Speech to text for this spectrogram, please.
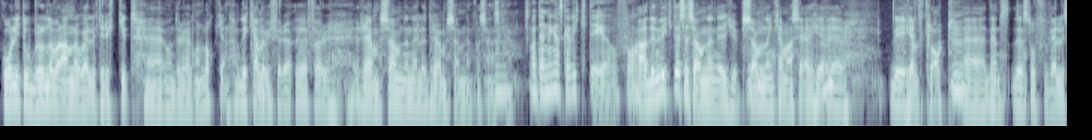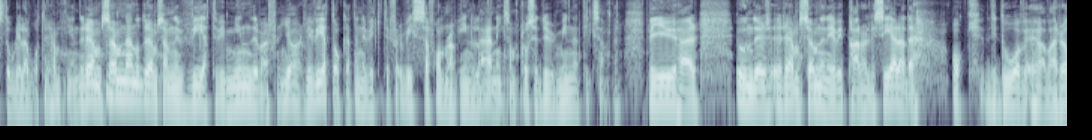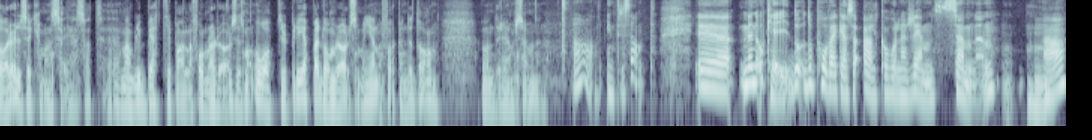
går lite oberoende av varandra och väldigt ryckigt eh, under ögonlocken. Och det kallar vi för, eh, för REM-sömnen eller drömsömnen på svenska. Mm. Och den är ganska viktig att få? Ja, den viktigaste sömnen är djupsömnen kan man säga. Mm. Det är helt klart. Mm. Eh, den, den, står för väldigt stor del av återhämtningen. REM-sömnen mm. och drömsömnen vet vi mindre varför den gör. Vi vet dock att den är viktig för vissa former av inlärning, som procedurminne till exempel. Vi är ju här, under REM-sömnen är vi paralyserade och det är då vi övar rörelser kan man säga. Så att eh, man blir bättre på alla former av rörelser. Så man återupprepar de rörelser man genomfört under dagen under REM-sömnen. Ah, intressant. Eh, men okej, okay, då, då, påverkar alltså alkoholen REM-sömnen. Mm. Ja.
